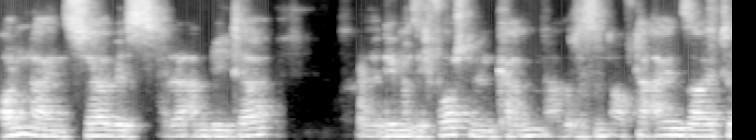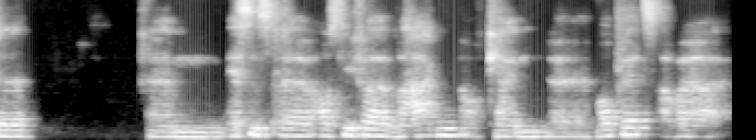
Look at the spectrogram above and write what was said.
Online-Service-Anbieter, äh, den man sich vorstellen kann. Also das sind auf der einen Seite ähm, Essensauslieferwagen auf kleinen äh, Mopeds, aber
